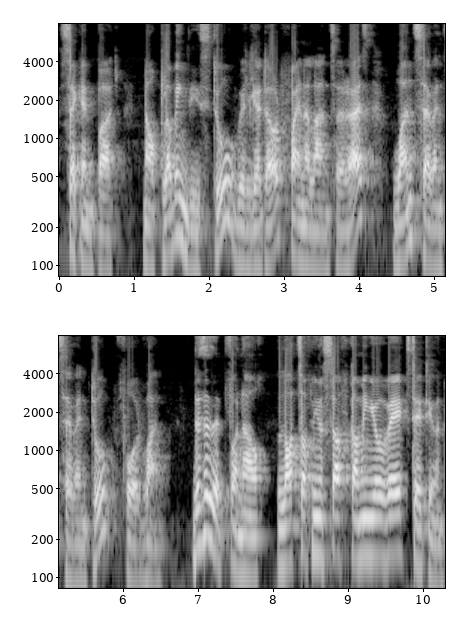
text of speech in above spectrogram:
second part. Now clubbing these two, we'll get our final answer as 177241. This is it for now. Lots of new stuff coming your way. Stay tuned.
